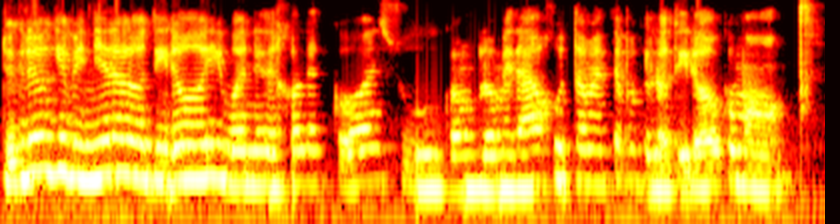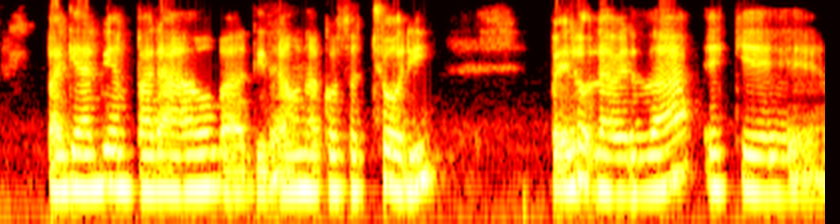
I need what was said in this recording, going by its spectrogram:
yo creo que Piñera lo tiró y bueno, y dejó la escoba en su conglomerado justamente porque lo tiró como para quedar bien parado, para tirar una cosa chori. Pero la verdad es que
